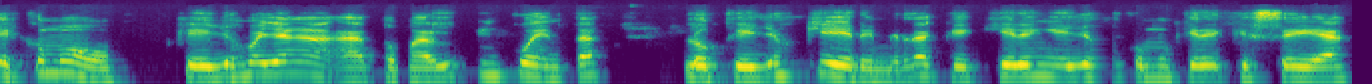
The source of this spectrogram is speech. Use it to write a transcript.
es como que ellos vayan a, a, tomar en cuenta lo que ellos quieren, ¿verdad? ¿Qué quieren ellos? ¿Cómo quieren que sea?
